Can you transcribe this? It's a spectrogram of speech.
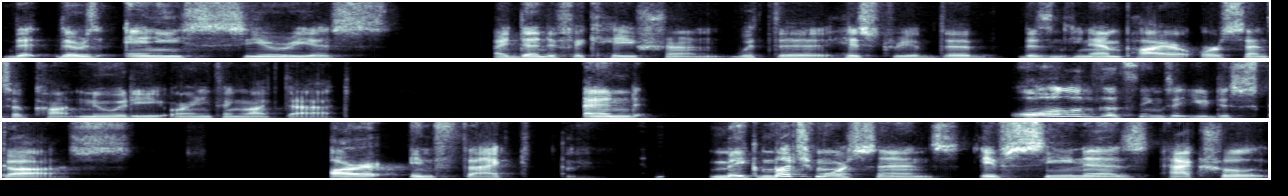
that there's any serious identification with the history of the Byzantine Empire or sense of continuity or anything like that. And all of the things that you discuss are, in fact, make much more sense if seen as actual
